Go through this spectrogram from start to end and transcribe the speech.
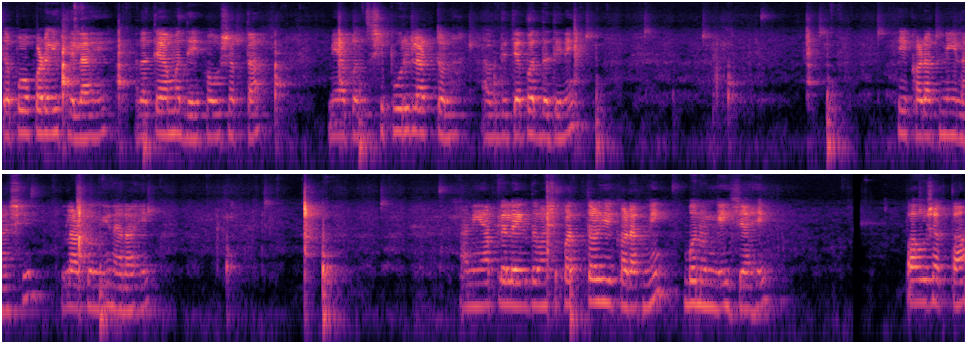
तर पोपड घेतलेला आहे. आता त्यामध्ये पाहू शकता. मी आपण जशी पुरी लाटतो ना अगदी त्या पद्धतीने. ही कडाकणी ना अशी लाटून घेणार आहे. आणि आपल्याला एकदम अशी पातळ ही कडाकणी बनवून घ्यायची आहे. पाहू शकता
